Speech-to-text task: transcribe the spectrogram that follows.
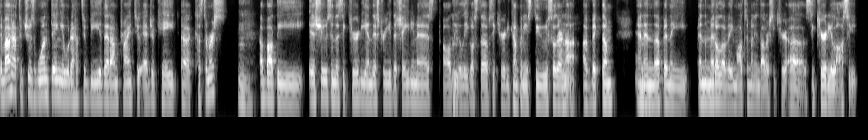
if I had to choose one thing, it would have to be that I'm trying to educate uh, customers Mm, about the issues in the security industry, the shadiness, all the Mm. illegal stuff security companies do, so they're Mm. not a victim and Mm. end up in a in the middle of a multi-million dollar secure uh, security lawsuit,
